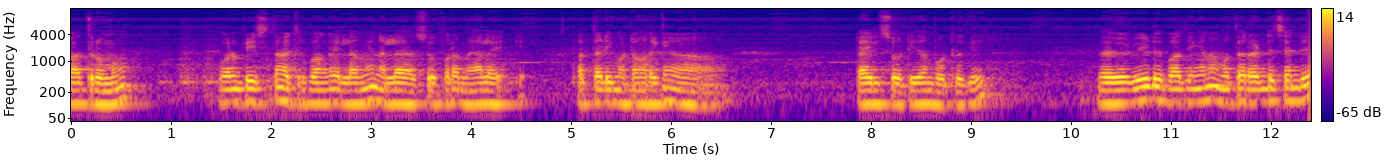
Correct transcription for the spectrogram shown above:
பாத்ரூமு ஒன் பீஸ் தான் வச்சுருப்பாங்க. எல்லாமே நல்லா சூப்பராக மேலே பத்தடி மட்டம் வரைக்கும் டைல்ஸ் ஒட்டி தான் போட்டிருக்கு. இந்த வீடு பார்த்தீங்கன்னா மொத்தம் ரெண்டு சென்ட்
